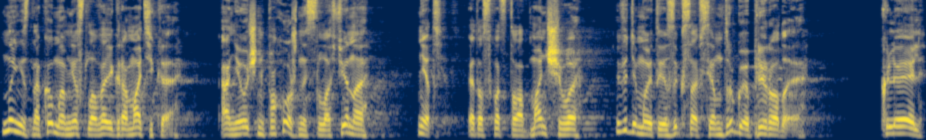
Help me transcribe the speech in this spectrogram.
но и незнакомые мне слова и грамматика. Они очень похожи на Силофена. Нет, это сходство обманчиво. Видимо, это язык совсем другой природы. «Клюэль,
